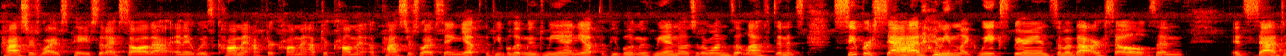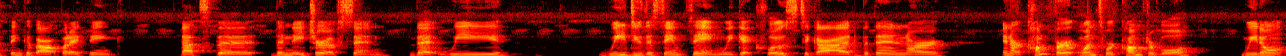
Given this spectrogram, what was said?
pastors' wives page that I saw that, and it was comment after comment after comment of pastors' wives saying, "Yep, the people that moved me in. Yep, the people that moved me in. Those are the ones that left." And it's super sad. I mean, like we experience some of that ourselves, and it's sad to think about. But I think that's the the nature of sin that we we do the same thing. We get close to God, but then in our in our comfort, once we're comfortable, we don't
